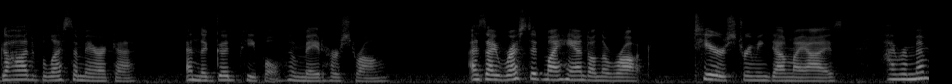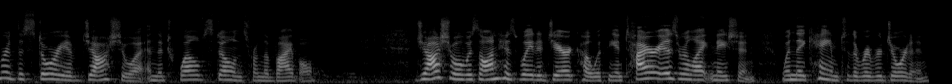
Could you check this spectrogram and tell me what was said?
God bless America and the good people who made her strong. As I rested my hand on the rock, tears streaming down my eyes, I remembered the story of Joshua and the 12 stones from the Bible. Joshua was on his way to Jericho with the entire Israelite nation when they came to the River Jordan.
